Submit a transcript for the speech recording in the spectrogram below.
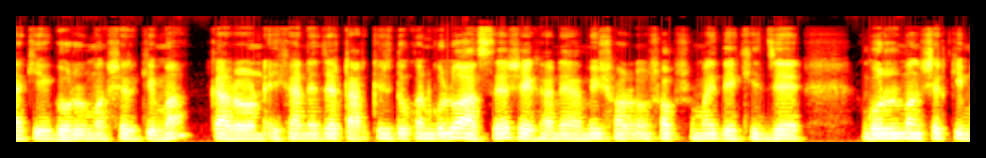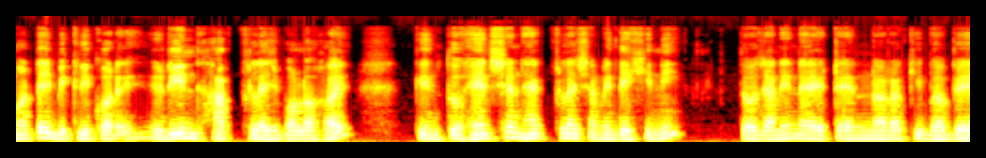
নাকি গরুর মাংসের কিমা? কারণ এখানে যে টার্কিশ দোকানগুলো আছে, সেখানে আমি সব সময় দেখি যে গরুর মাংসের কিমাটাই বিক্রি করে। রিন্ড হাক ফ্লেশ বলা হয়। কিন্তু হেনসেন হ্যাক ফ্লেশ আমি দেখিনি। তো জানি না এটা এনারা কীভাবে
